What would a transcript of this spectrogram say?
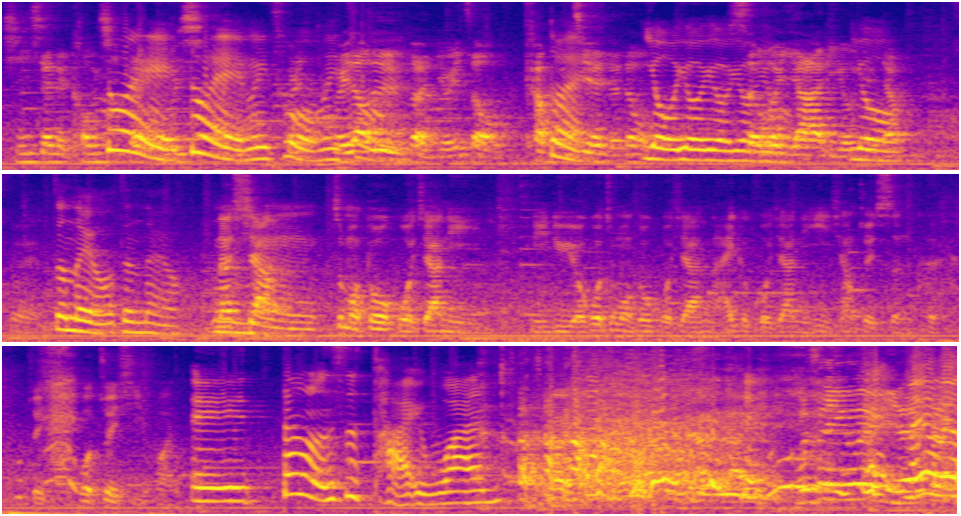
新鲜的空气对。对，没错回没错，回到日本有一种看不见的那种有有有有社会，压力，有有对，真的有真的有。嗯那像这么多国家，你你旅游过这么多国家，哪一个国家你印象最深刻、最或最喜欢？诶，当然是台湾。不是因为没有没有，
